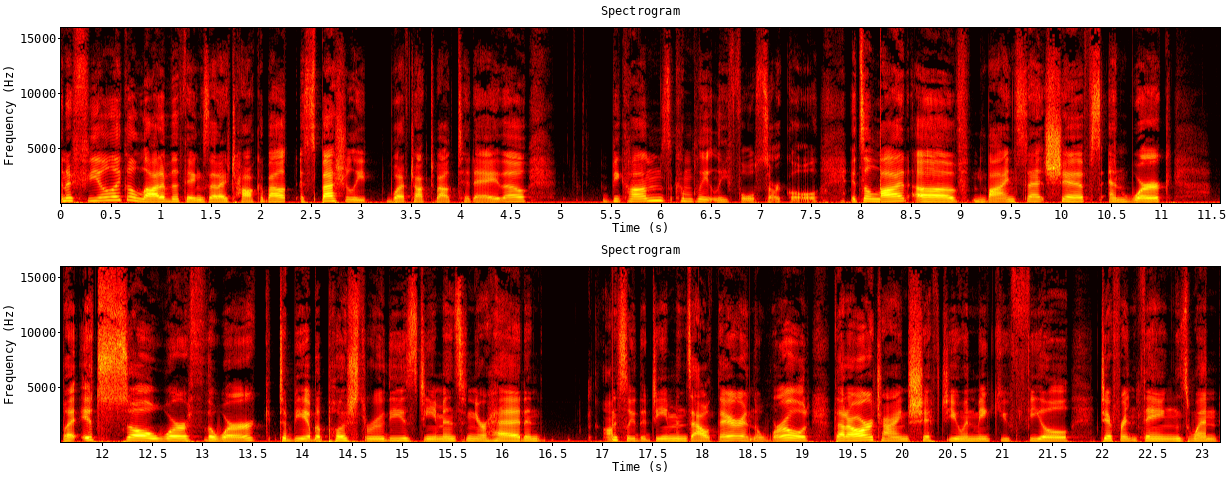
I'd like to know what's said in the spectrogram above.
And I feel like a lot of the things that I talk about, especially what I've talked about today, though, becomes completely full circle. It's a lot of mindset shifts and work, but it's so worth the work to be able to push through these demons in your head and honestly the demons out there in the world that are trying to shift you and make you feel different things when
